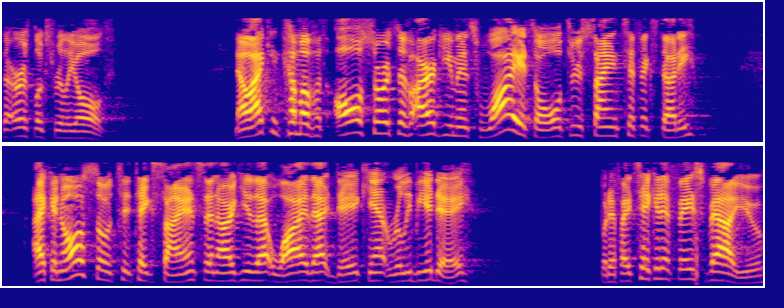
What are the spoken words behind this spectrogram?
The earth looks really old. Now, I can come up with all sorts of arguments why it's old through scientific study. I can also t- take science and argue that why that day can't really be a day. But if I take it at face value,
